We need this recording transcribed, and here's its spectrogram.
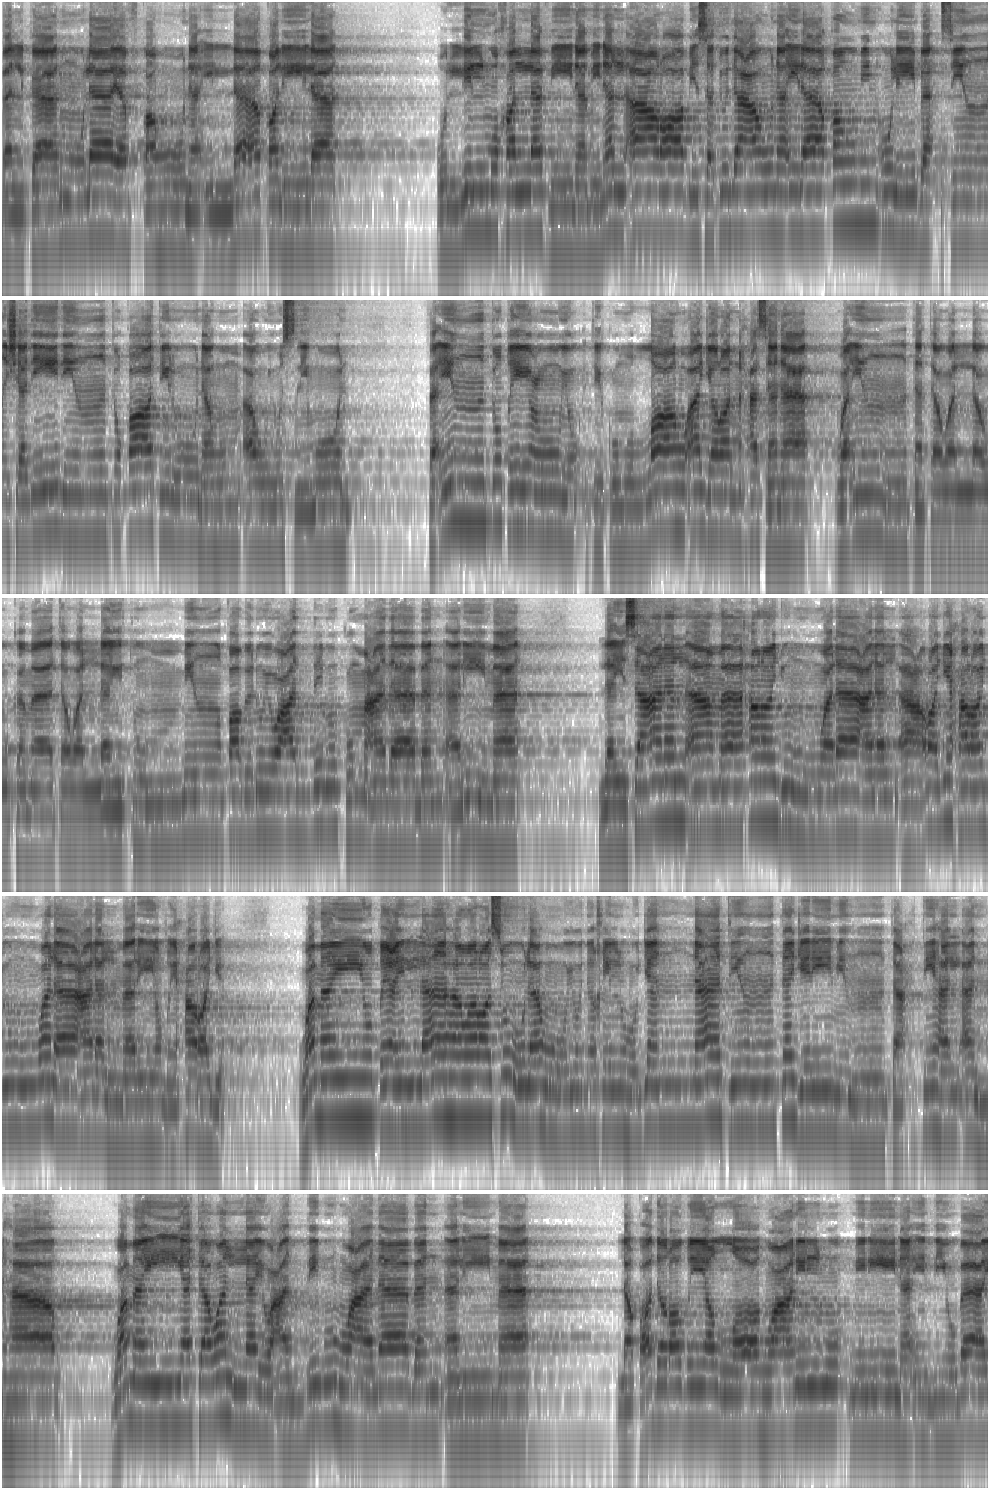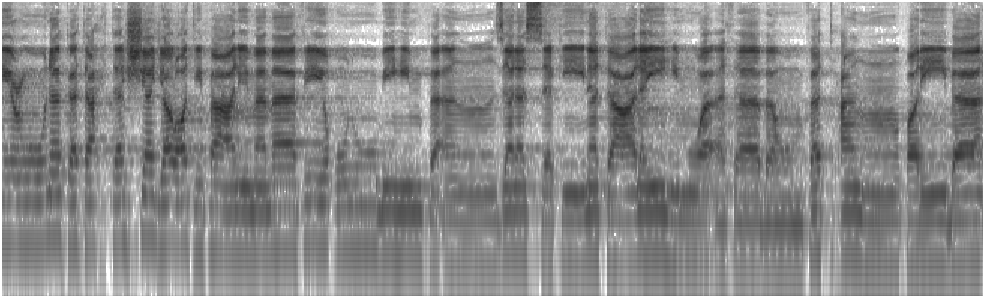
بل كانوا لا يفقهون الا قليلا قل للمخلفين من الاعراب ستدعون إلى قوم اولي باس شديد تقاتلونهم أو يسلمون فان تطيعوا يؤتكم الله اجرا حسنا وان تتولوا كما توليتم من قبل يعذبكم عذابا اليما ليس على الاعمى حرج ولا على الاعرج حرج ولا على المريض حرج ومن يطع الله ورسوله يدخله جنات تجري من تحتها الانهار ومن يتول يعذبه عذابا اليما لقد رضي الله عن المؤمنين اذ يبايعونك تحت الشجره فعلم ما في قلوبهم فانزل السكينه عليهم واثابهم فتحا قريبا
